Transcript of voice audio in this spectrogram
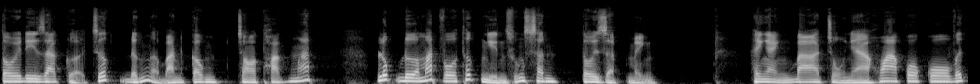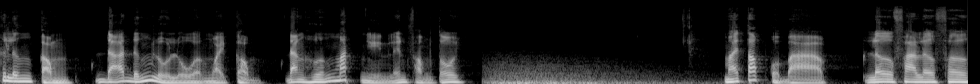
Tôi đi ra cửa trước, đứng ở ban công, cho thoáng mát. Lúc đưa mắt vô thức nhìn xuống sân, tôi giật mình. Hình ảnh bà chủ nhà hoa cô cô với cái lưng còng đã đứng lù lù ở ngoài cổng. Đang hướng mắt nhìn lên phòng tôi. Mái tóc của bà lơ pha lơ phơ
